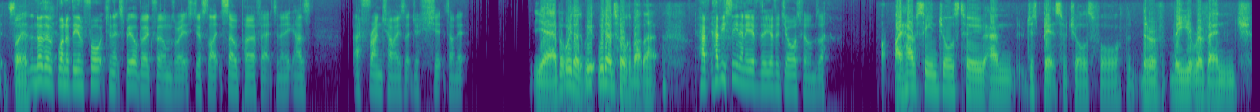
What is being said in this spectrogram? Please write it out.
it's uh, another one of the unfortunate Spielberg films where it's just like so perfect, and then it has a franchise that just shits on it. yeah, but we don't we, we don't talk about that. Have Have you seen any of the other Jaws films? Though? I have seen Jaws two and just bits of Jaws four. The the, the revenge.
